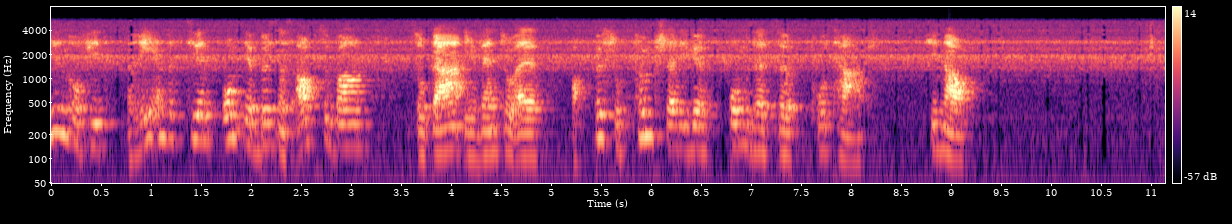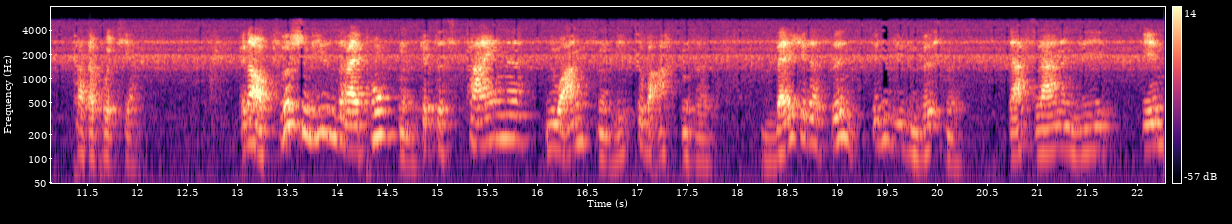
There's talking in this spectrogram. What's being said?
diesen Profit reinvestieren, um Ihr Business aufzubauen, sogar eventuell auf bis zu fünfstellige Umsätze pro Tag hinauf katapultieren. Genau, zwischen diesen drei Punkten gibt es feine Nuancen, die zu beachten sind. Welche das sind in diesem Business, das lernen Sie in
